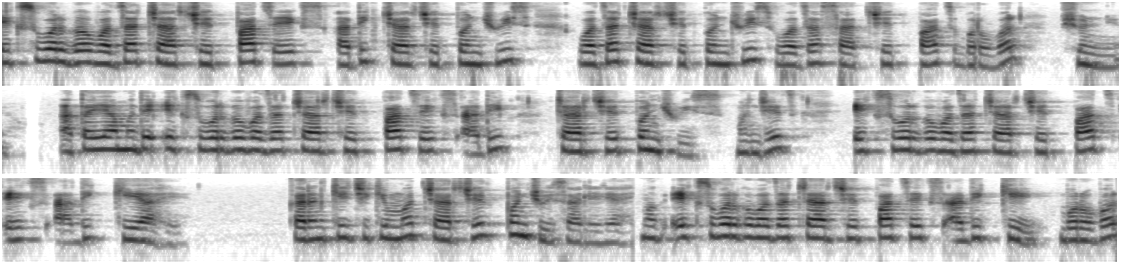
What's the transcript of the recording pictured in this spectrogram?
एक्स वर्ग वजा चार छेद पाच एक्स अधिक चार छेद पंचवीस वजा चार छेद पंचवीस वजा सात छेद पाच बरोबर शून्य. आता यामध्ये एक्स वर्ग वजा चार छेद पाच एक्स अधिक चार छेद पंचवीस म्हणजेच एक्स वर्ग वजा चार छेद पाच एक्स अधिक के आहे. कारण केची किंमत चार छेद पंचवीस आलेली आहे. मग एक्स वर्ग वजा चार छेद पाच एक्स अधिक के बरोबर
